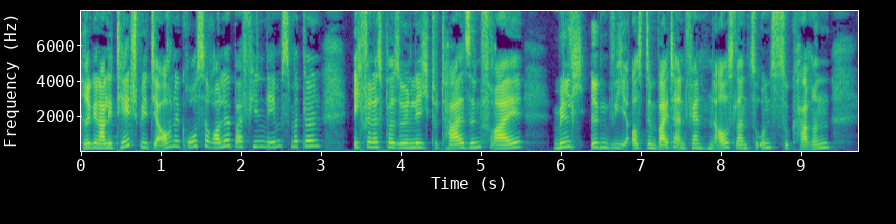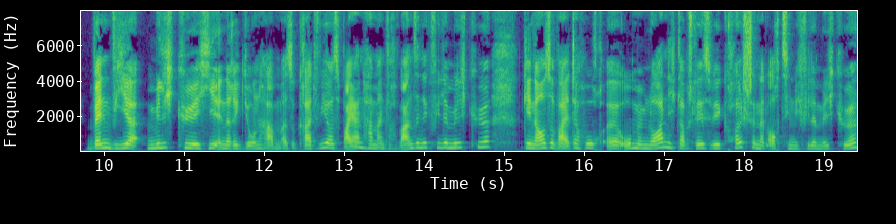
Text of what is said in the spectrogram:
Regionalität spielt ja auch eine große Rolle bei vielen Lebensmitteln. Ich finde es persönlich total sinnfrei, Milch irgendwie aus dem weiter entfernten Ausland zu uns zu karren, wenn wir Milchkühe hier in der Region haben. Also gerade wir aus Bayern haben einfach wahnsinnig viele Milchkühe. Genauso weiter hoch äh, oben im Norden. Ich glaube, Schleswig-Holstein hat auch ziemlich viele Milchkühe.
